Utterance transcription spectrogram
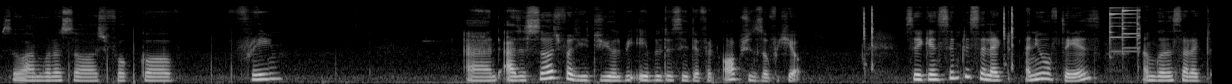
So I'm gonna search for curve frame. And as a search for it you'll be able to see different options over here. So you can simply select any of these. I'm gonna select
